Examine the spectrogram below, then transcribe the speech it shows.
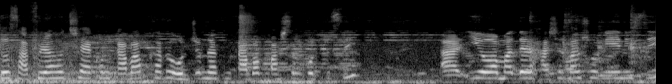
তো সাফিরা হচ্ছে এখন কাবাব খাবে ওর জন্য এখন কাবাব পার্সেল করতেছি। আর ইও আমাদের হাঁসের মাংস নিয়ে নিছি।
